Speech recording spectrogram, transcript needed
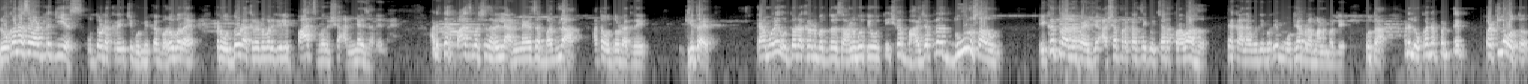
लोकांना असं वाटलं की येस उद्धव ठाकरेंची भूमिका बरोबर आहे कारण उद्धव ठाकरेंवर गेली पाच वर्ष अन्याय झालेला आहे. आणि त्या पाच वर्ष झालेल्या अन्यायाचा बदला आता उद्धव ठाकरे घेत आहेत. त्यामुळे उद्धव ठाकरेंबद्दल सहानुभूती होती शिवाय भाजपला दूर सारून एकत्र आलं पाहिजे अशा प्रकारचा एक विचार प्रवाह त्या कालावधीमध्ये मोठ्या प्रमाणामध्ये होता. आणि लोकांना पण ते पटलं होतं.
